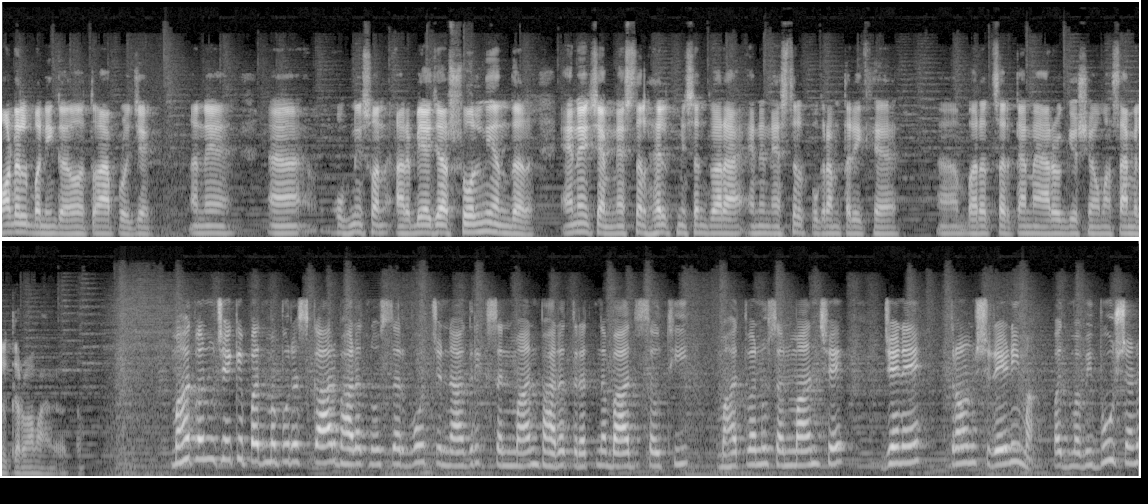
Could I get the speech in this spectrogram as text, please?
મોડલ બની ગયો હતો આ પ્રોજેક્ટ. અને ઓગણીસો બે હજાર સોળની અંદર એનએચએમ, નેશનલ હેલ્થ મિશન દ્વારા એને નેશનલ પ્રોગ્રામ તરીકે ભારત સરકારના આરોગ્ય સેવામાં સામેલ કરવામાં આવ્યો હતો. મહત્વનું છે કે પદ્મ પુરસ્કાર ભારતનું સર્વોચ્ચ નાગરિક સન્માન ભારત રત્ન બાદ સૌથી મહત્વનું સન્માન છે, જેને ત્રણ શ્રેણીમાં પદ્મ વિભૂષણ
